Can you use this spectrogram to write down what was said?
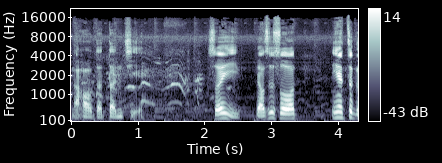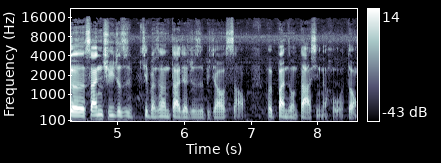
然后的灯节，所以表示说，因为这个山区就是基本上大家就是比较少会办这种大型的活动，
